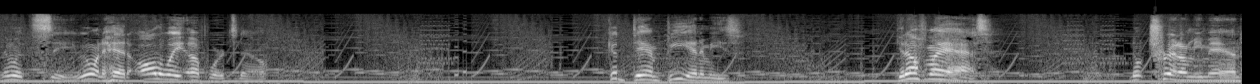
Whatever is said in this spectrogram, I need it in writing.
Then let's see. We want to head all the way upwards now. Good damn bee enemies. Get off my ass. Don't tread on me, man.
